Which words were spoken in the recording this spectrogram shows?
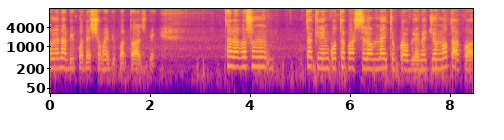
বলে, না, বিপদের সময় বিপদ তো আসবে। থালা বাসনটা ক্লিন করতে পারছিলাম না একটু প্রবলেমের জন্য। তারপর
